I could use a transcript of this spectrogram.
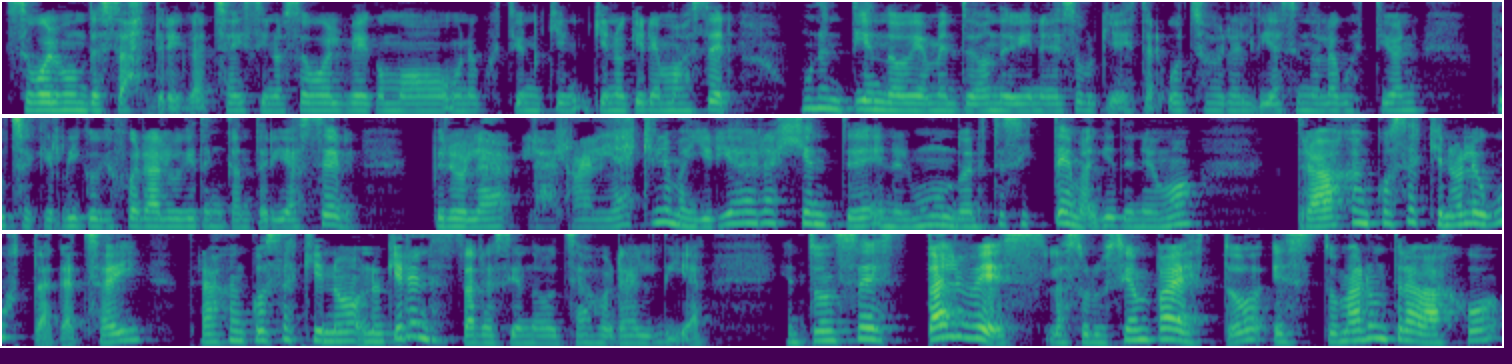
se vuelve un desastre, ¿cachai? Si no se vuelve como una cuestión que, que, no queremos hacer. Uno entiende obviamente dónde viene eso, porque estar ocho horas al día haciendo la cuestión, pucha, qué rico que fuera algo que te encantaría hacer. Pero la, la realidad es que la mayoría de la gente en el mundo, en este sistema que tenemos, trabajan cosas que no les gusta, ¿cachai? Trabajan cosas que no, no quieren estar haciendo ocho horas al día. Entonces, tal vez la solución para esto es tomar un trabajo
